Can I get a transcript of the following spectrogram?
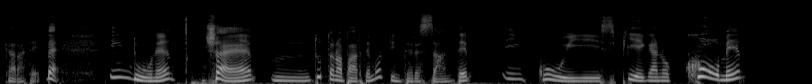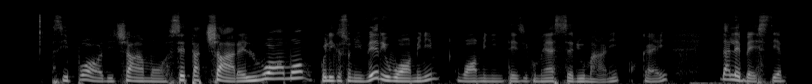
karate? Beh, in Dune c'è mh, tutta una parte molto interessante in cui spiegano come si può, diciamo, setacciare l'uomo, quelli che sono i veri uomini, uomini intesi come esseri umani, ok, dalle bestie.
